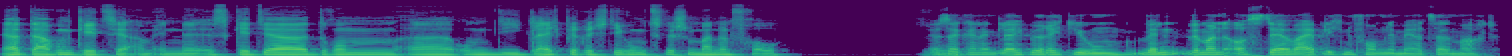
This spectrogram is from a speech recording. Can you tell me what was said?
Ja, darum geht es ja am Ende. Es geht ja darum, äh, um die Gleichberechtigung zwischen Mann und Frau. So. Das ist ja keine Gleichberechtigung, wenn, wenn man aus der weiblichen Form eine Mehrzahl macht.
